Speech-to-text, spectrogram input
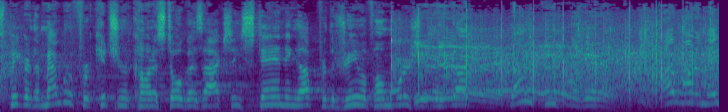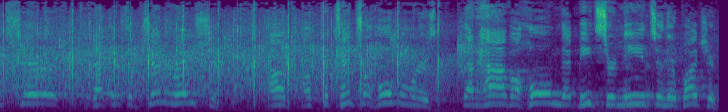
Speaker, the member for Kitchener-Conestoga is actually standing up for the dream of home ownership. We've got young people here. I want to make sure that there's a generation of, of potential homeowners that have a home that meets their needs and their budget.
